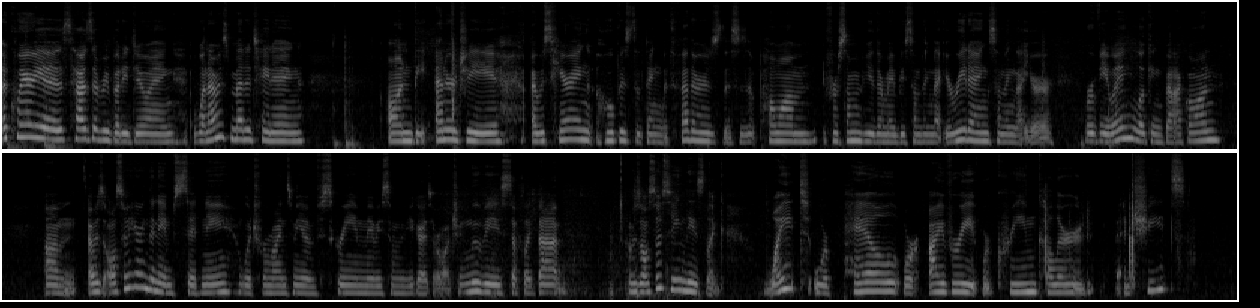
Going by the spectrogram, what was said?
Aquarius, how's everybody doing? When I was meditating on the energy, I was hearing Hope is the Thing with Feathers. This is a poem. For some of you, there may be something that you're reading, something that you're reviewing, looking back on. Um, I was also hearing the name Sydney, which reminds me of Scream. Maybe some of you guys are watching movies, stuff like that. I was also seeing these like white or pale or ivory or cream colored bed sheets.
